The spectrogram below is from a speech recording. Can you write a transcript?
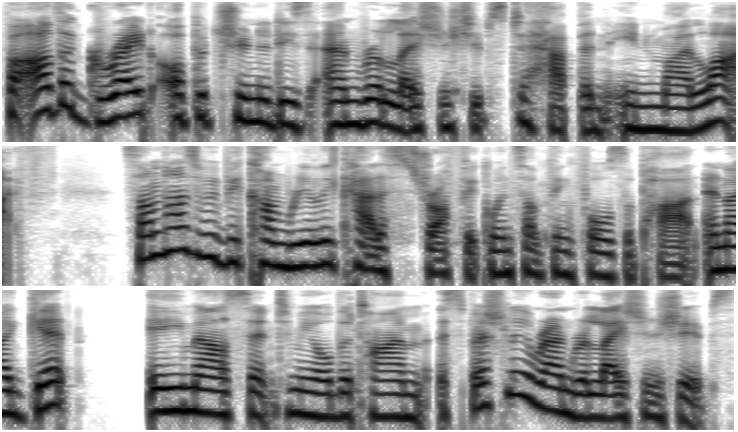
for other great opportunities and relationships to happen in my life. Sometimes we become really catastrophic when something falls apart. And I get emails sent to me all the time, especially around relationships,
